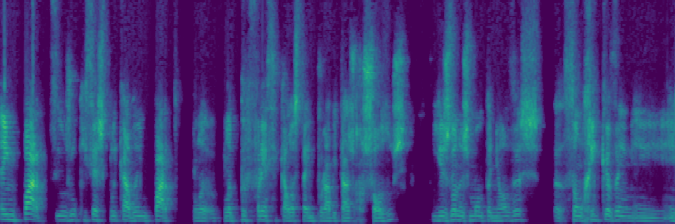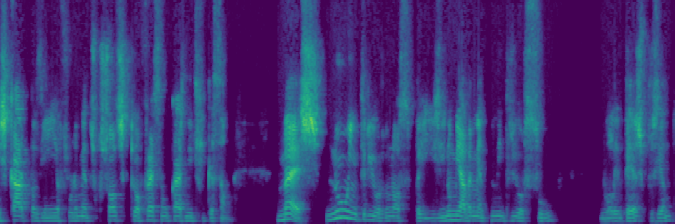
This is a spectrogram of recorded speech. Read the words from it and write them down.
Em parte, eu julgo que isso é explicado em parte pela, pela preferência que elas têm por habitats rochosos e as zonas montanhosas são ricas em, em, em, escarpas e em afloramentos rochosos que oferecem locais de nidificação. Mas no interior do nosso país, e nomeadamente no interior sul, no Alentejo, por exemplo,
